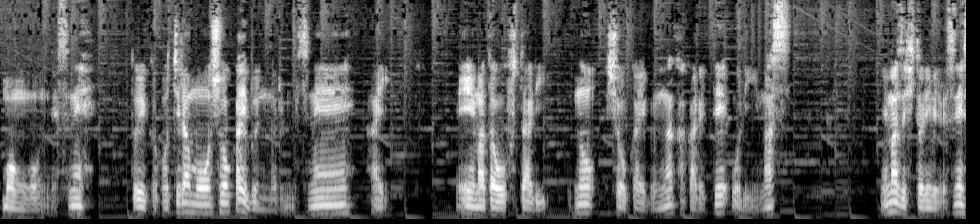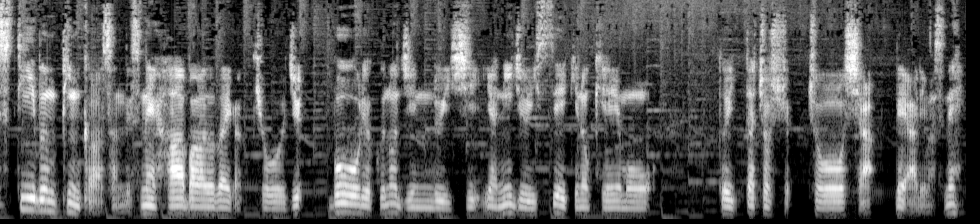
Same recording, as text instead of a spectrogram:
文言ですね。というか、こちらも紹介文になるんですね。はい。え、またお二人の紹介文が書かれております。まず一人目ですね。スティーブン・ピンカーさんですね。ハーバード大学教授。暴力の人類史や21世紀の啓蒙といった著著者でありますね。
